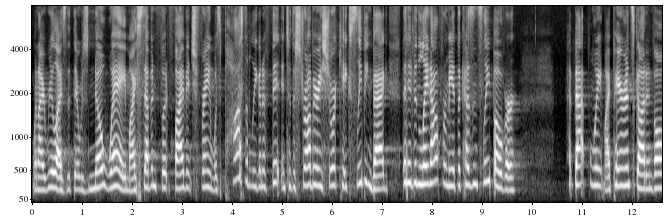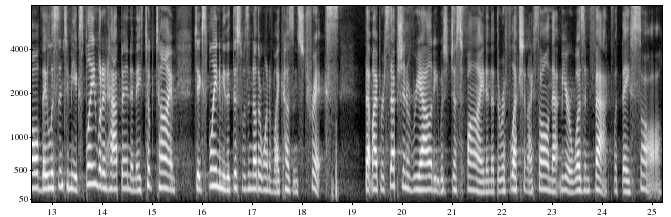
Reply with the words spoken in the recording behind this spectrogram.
when I realized that there was no way my seven foot, five inch frame was possibly going to fit into the strawberry shortcake sleeping bag that had been laid out for me at the cousin sleepover. At that point, my parents got involved. They listened to me explain what had happened, and they took time to explain to me that this was another one of my cousin's tricks, that my perception of reality was just fine, and that the reflection I saw in that mirror was, in fact, what they saw.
